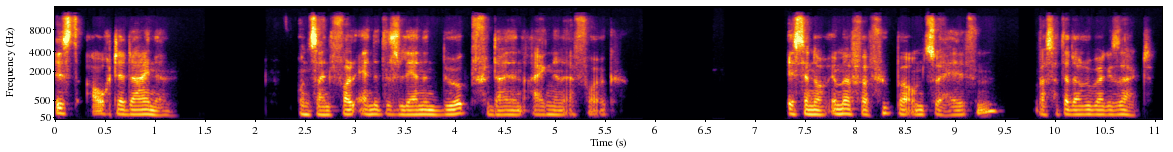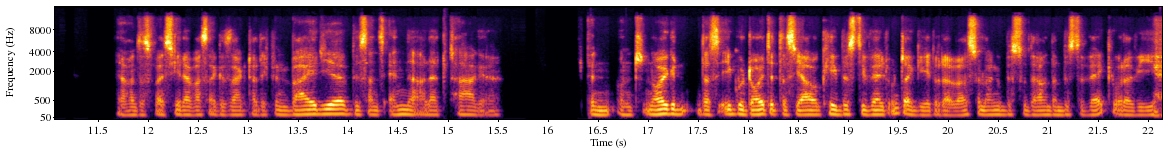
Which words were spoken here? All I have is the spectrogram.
ist auch der deine und sein vollendetes Lernen bürgt für deinen eigenen Erfolg. Ist er noch immer verfügbar, um zu helfen? Was hat er darüber gesagt? Ja, und das weiß jeder, was er gesagt hat. Ich bin bei dir bis ans Ende aller Tage. Ich bin, und neu, das Ego deutet das ja, okay, bis die Welt untergeht oder was? Solange bist du da und dann bist du weg oder wie?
